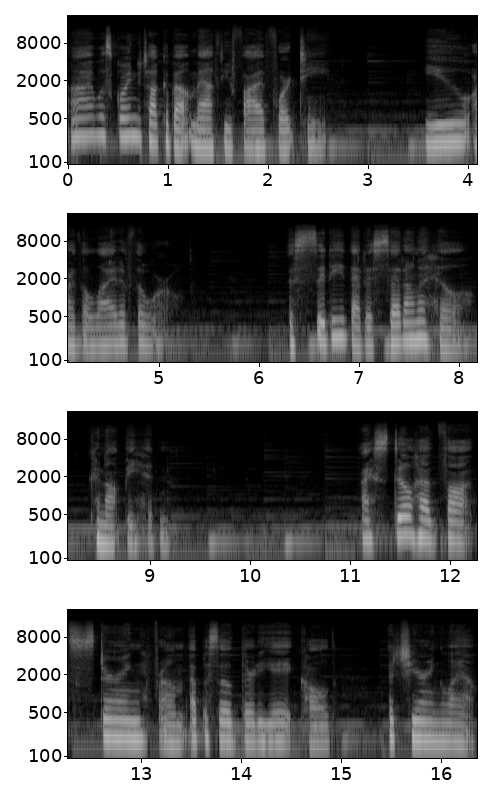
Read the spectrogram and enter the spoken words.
I was going to talk about Matthew 5:14. You are the light of the world. A city that is set on a hill cannot be hidden. I still had thoughts stirring from episode 38 called A Cheering Lamp.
